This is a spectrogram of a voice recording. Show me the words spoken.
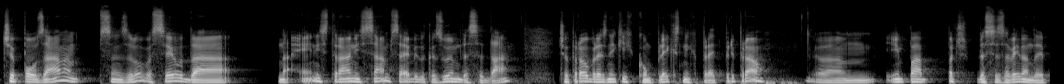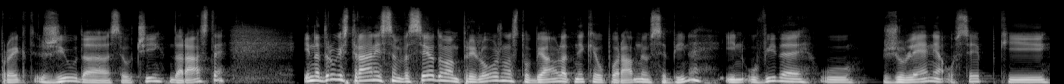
če povzamem, sem zelo vesel, da na eni strani sam sebi dokazujem, da se da, čeprav brez nekih kompleksnih predpriprav, um, in pa pač, da se zavedam, da je projekt živ, da se uči, da raste. In na drugi strani sem vesel, da imam priložnost objavljati neke uporabne vsebine in uvide v življenja oseb, ki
